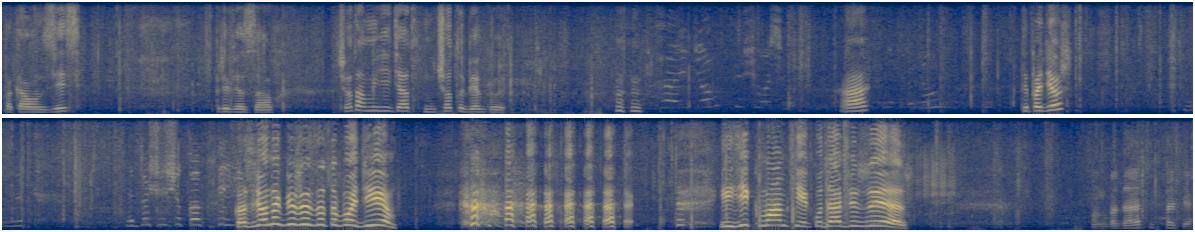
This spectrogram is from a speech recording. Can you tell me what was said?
Пока он здесь. Привязал. Что там едят? Ну, что-то бегают. А? Ты пойдешь? Козленок бежит за тобой, Дим. Иди к мамке, куда бежишь? Он бодается, кстати.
